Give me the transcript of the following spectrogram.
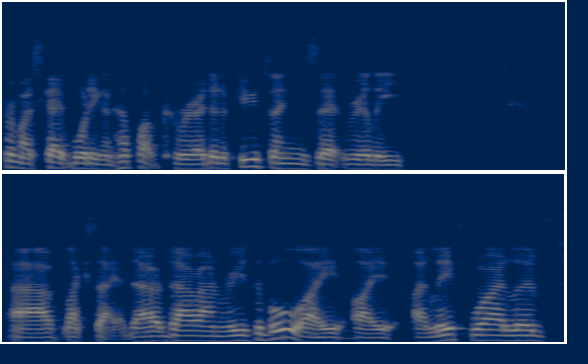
through my skateboarding and hip hop career, I did a few things that really uh, like I say, they're, they're unreasonable. I, I, I left where I lived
